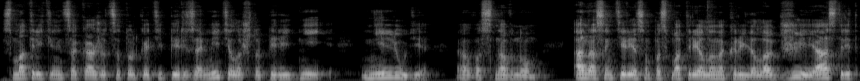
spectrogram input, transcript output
Смотрительница, кажется, только теперь заметила, что перед ней не люди а в основном. Она с интересом посмотрела на крылья Лакджи и Астрид,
